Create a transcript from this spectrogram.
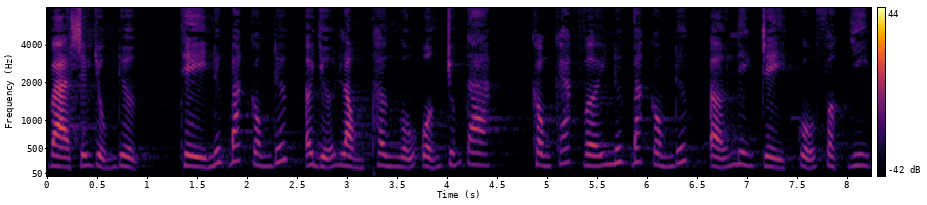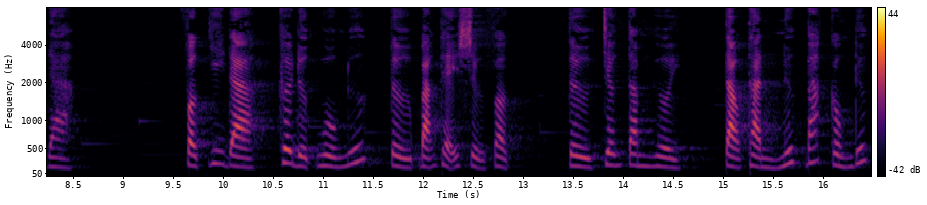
và sử dụng được, thì nước bát công đức ở giữa lòng thân ngũ uẩn chúng ta không khác với nước bát công đức ở liên trì của Phật Di Đà. Phật Di Đà khơi được nguồn nước từ bản thể sự Phật, từ chân tâm người, tạo thành nước bát công đức.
